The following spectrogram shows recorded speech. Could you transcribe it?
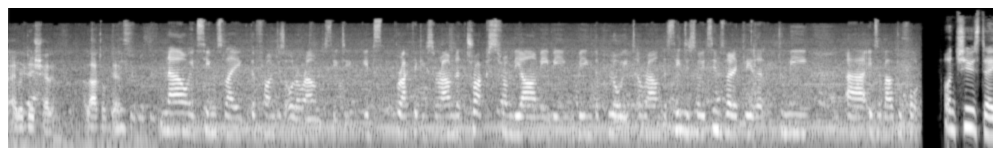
every day shelling a lot of death. Now it seems like the front is all around the city. It's practically surrounded. Trucks from the army being being deployed around the city. So it seems very clear that to me, uh, it's about to fall. On Tuesday,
